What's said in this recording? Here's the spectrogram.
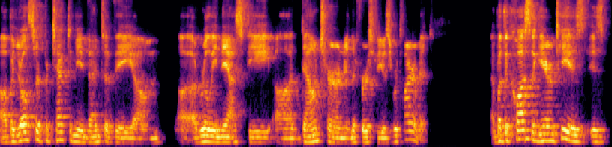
Uh, but you're also protected in the event of a, um, a really nasty uh, downturn in the first few years of retirement. But the cost of the guarantee is, is,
